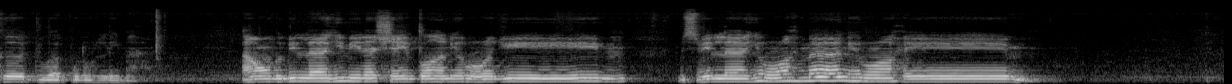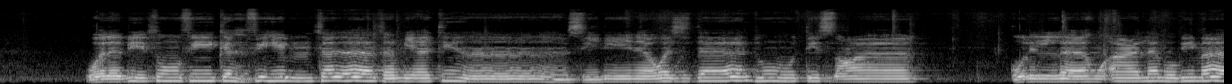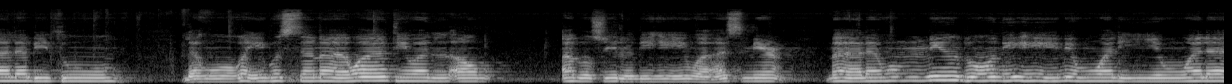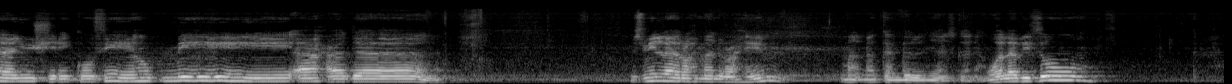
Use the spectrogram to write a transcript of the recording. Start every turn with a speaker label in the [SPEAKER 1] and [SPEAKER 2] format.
[SPEAKER 1] ke-25 A'udzu billahi minasy syaithanir rajim Bismillahirrahmanirrahim ولبثوا في كهفهم ثلاثمائة سنين وازدادوا تسعا قل الله أعلم بما لبثوا له غيب السماوات والأرض أبصر به وأسمع ما لهم من دونه من ولي ولا يشرك في حكمه أحدا. بسم الله الرحمن الرحيم ما معنى كندلنيا sekarang ولبثوا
